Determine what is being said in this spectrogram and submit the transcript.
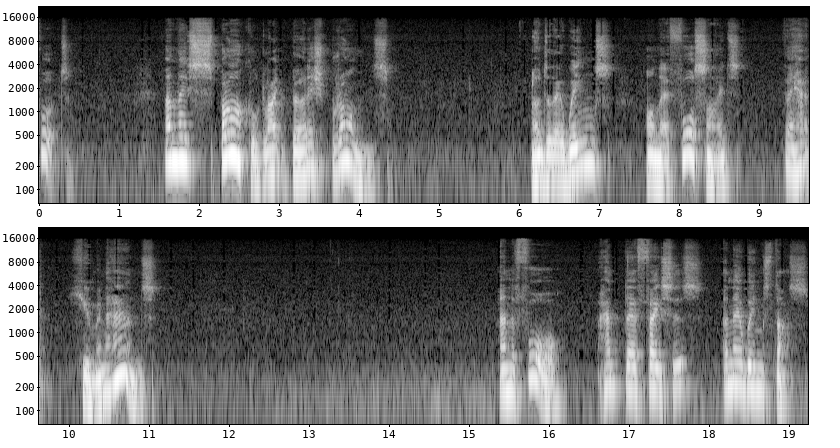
foot, and they sparkled like burnished bronze. Under their wings, on their four sides, they had human hands. And the four had their faces and their wings thus.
